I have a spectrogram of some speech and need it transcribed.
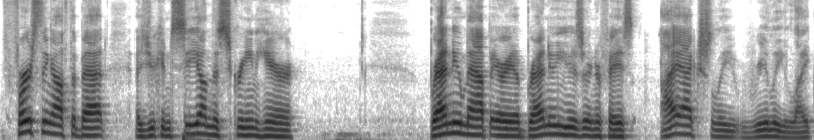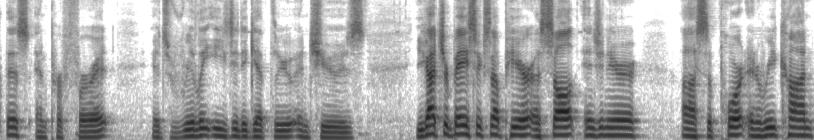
first thing off the bat, as you can see on the screen here, Brand new map area, brand new user interface. I actually really like this and prefer it. It's really easy to get through and choose. You got your basics up here, assault, engineer, uh, support, and recon.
